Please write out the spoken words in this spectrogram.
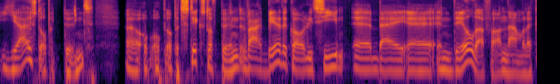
juist op het punt, op, op, op het stikstofpunt, waar binnen de coalitie bij een deel daarvan, namelijk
